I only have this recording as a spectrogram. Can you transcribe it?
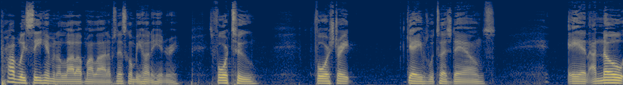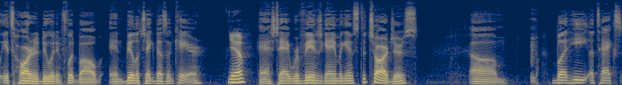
probably see him in a lot of my lineups, and that's going to be Hunter Henry. It's four two, four straight games with touchdowns, and I know it's harder to do it in football, and Belichick doesn't care. Yeah, Hashtag revenge game against the Chargers. Um, but he attacks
